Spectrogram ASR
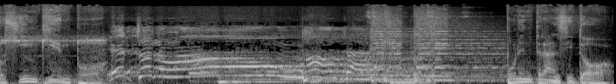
Radio sin tiempo. Por en tránsito.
